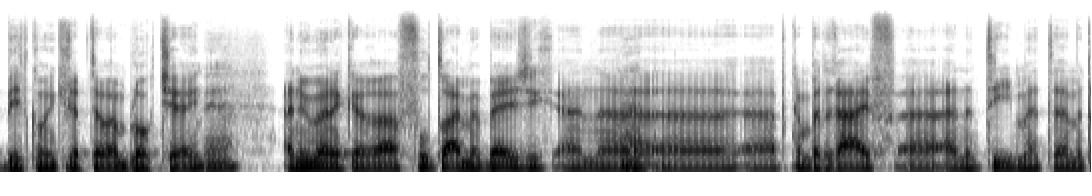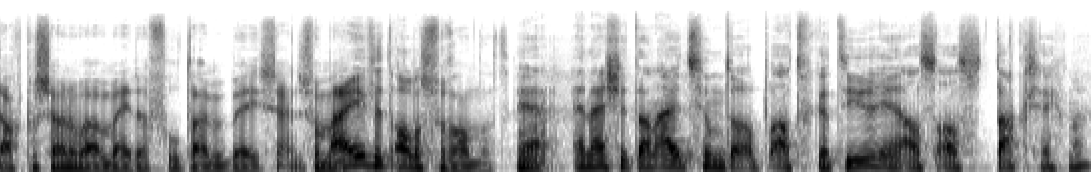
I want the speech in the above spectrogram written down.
Bitcoin, crypto en blockchain. Ja. En nu ben ik er uh, fulltime mee bezig. En uh, heb ik een bedrijf en een team met, met acht personen waar we mee er fulltime mee bezig zijn. Dus voor mij heeft het alles veranderd. Ja, en als je het dan uitzoomt op advocatuur als, als tak, zeg maar?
